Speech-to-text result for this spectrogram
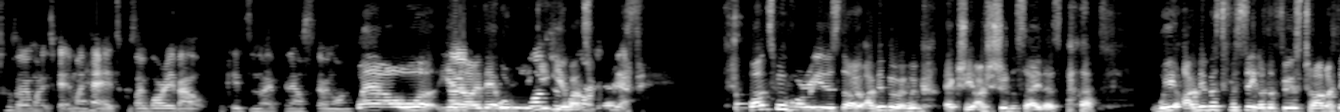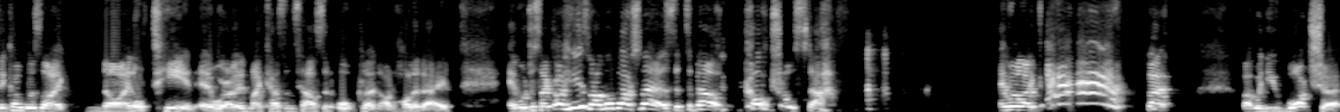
because I don't want it to get in my head because I worry about the kids and everything else going on. Well, you so, know that will really get you once. Yeah. Once Were Warriors, though, I remember when, actually I shouldn't say this, but we I remember seeing it the first time. I think I was like nine or ten, and we are in my cousin's house in Auckland on holiday, and we're just like, "Oh, here's one. We'll watch this. It's about cultural stuff." And we're like, "Ah!" But but when you watch it,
